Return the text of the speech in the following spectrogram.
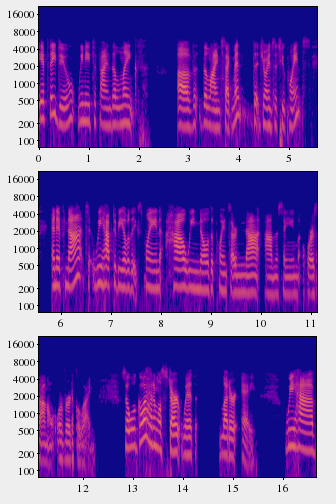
if they do, we need to find the length of the line segment that joins the two points. And if not, we have to be able to explain how we know the points are not on the same horizontal or vertical line. So we'll go ahead and we'll start with letter A. We have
